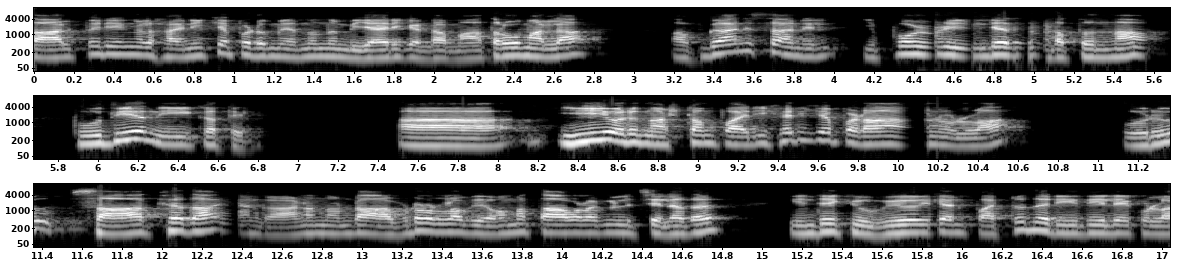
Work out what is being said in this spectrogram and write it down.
താല്പര്യങ്ങൾ ഹനിക്കപ്പെടും എന്നൊന്നും വിചാരിക്കേണ്ട മാത്രവുമല്ല അഫ്ഗാനിസ്ഥാനിൽ ഇപ്പോഴും ഇന്ത്യ നടത്തുന്ന പുതിയ നീക്കത്തിൽ ഈ ഒരു നഷ്ടം പരിഹരിക്കപ്പെടാനുള്ള ഒരു സാധ്യത ഞാൻ കാണുന്നുണ്ട്. അവിടെയുള്ള വ്യോമത്താവളങ്ങളിൽ ചിലത് ഇന്ത്യയ്ക്ക് ഉപയോഗിക്കാൻ പറ്റുന്ന രീതിയിലേക്കുള്ള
